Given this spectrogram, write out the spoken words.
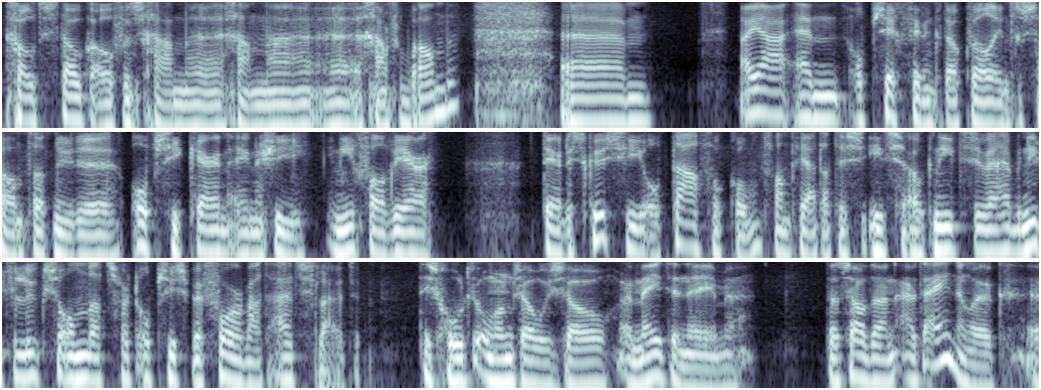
grote stookovens gaan, uh, gaan, uh, gaan verbranden. Um, nou ja, en op zich vind ik het ook wel interessant dat nu de optie kernenergie in ieder geval weer ter discussie op tafel komt. Want ja, dat is iets ook niet. We hebben niet de luxe om dat soort opties bij voorbaat uit te sluiten. Het is goed om hem sowieso mee te nemen. Dat zal dan uiteindelijk uh,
